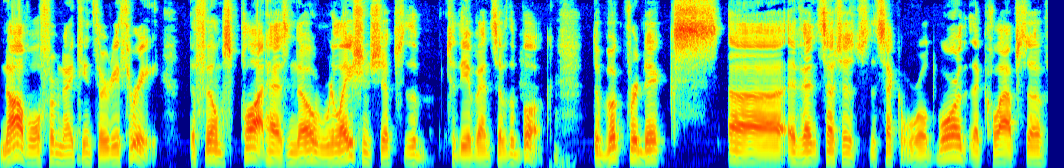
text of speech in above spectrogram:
novel from 1933 the film's plot has no relationship to the to the events of the book the book predicts uh, events such as the Second World War, the collapse of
